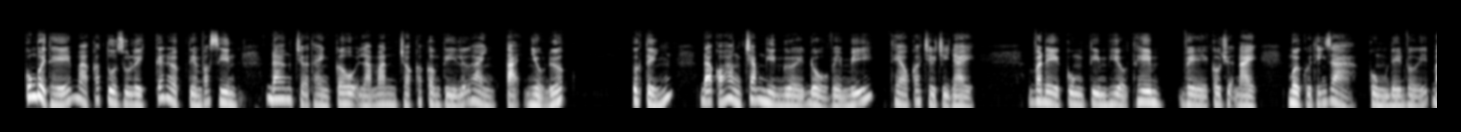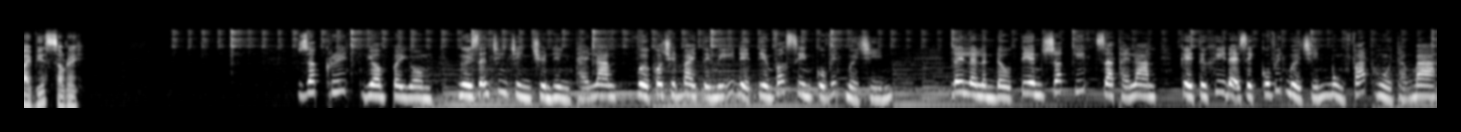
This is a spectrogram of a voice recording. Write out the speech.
Cũng bởi thế mà các tour du lịch kết hợp tiêm vaccine đang trở thành cơ hội làm ăn cho các công ty lữ hành tại nhiều nước. Ước tính đã có hàng trăm nghìn người đổ về Mỹ theo các chương trình này. Và để cùng tìm hiểu thêm về câu chuyện này, mời quý thính giả cùng đến với bài viết sau đây. Jakrit Yompayom, người dẫn chương trình truyền hình Thái Lan, vừa có chuyến bay tới Mỹ để tiêm vaccine COVID-19. Đây là lần đầu tiên Jakrit ra Thái Lan kể từ khi đại dịch COVID-19 bùng phát hồi tháng 3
